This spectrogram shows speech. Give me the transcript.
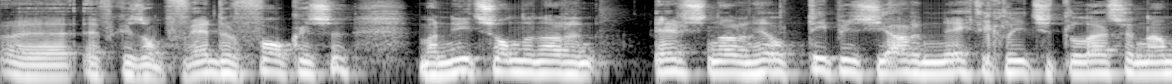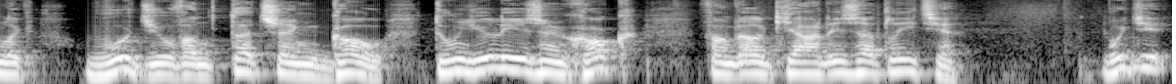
eh, even op verder focussen. Maar niet zonder naar een, eerst naar een heel typisch jaren 90 liedje te luisteren, namelijk Would You van Touch and Go. Doen jullie eens een gok van welk jaar is dat liedje? Would you?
